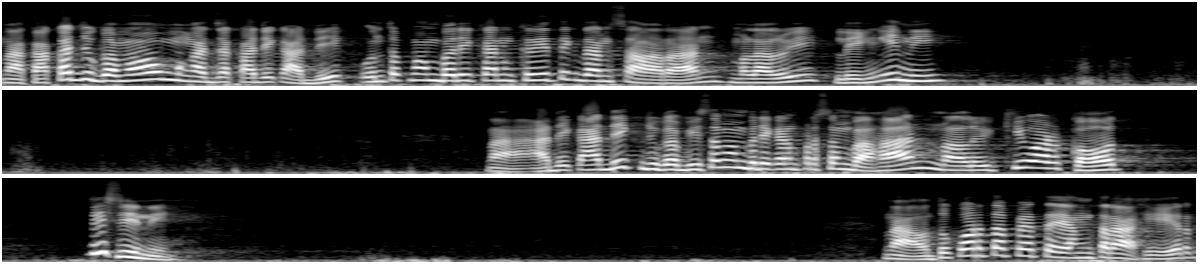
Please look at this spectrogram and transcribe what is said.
Nah, kakak juga mau mengajak adik-adik untuk memberikan kritik dan saran melalui link ini. Nah, adik-adik juga bisa memberikan persembahan melalui QR Code di sini. Nah, untuk warta PT yang terakhir,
